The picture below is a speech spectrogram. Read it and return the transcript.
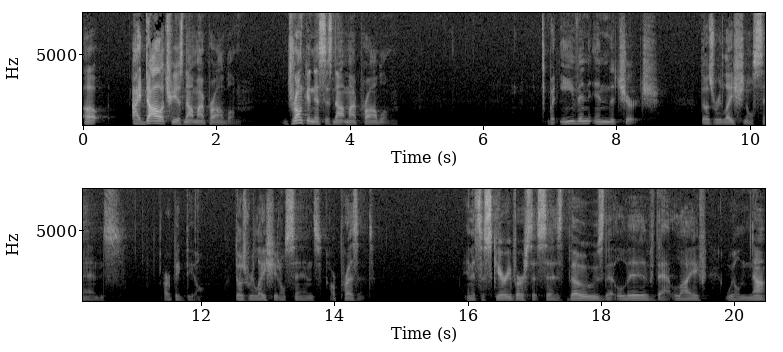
Uh, idolatry is not my problem. Drunkenness is not my problem. But even in the church, those relational sins are a big deal. Those relational sins are present. And it's a scary verse that says, Those that live that life will not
